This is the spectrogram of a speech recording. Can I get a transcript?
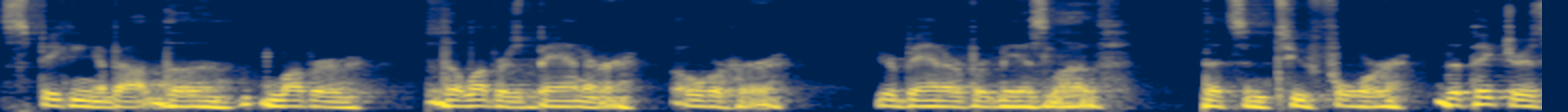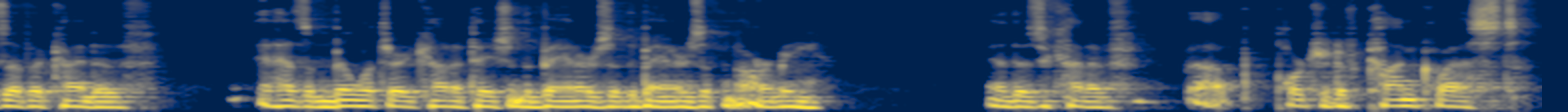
speaking about the lover, the lover's banner over her. Your banner over me is love. That's in 2 4. The picture is of a kind of, it has a military connotation. The banners are the banners of an army. And there's a kind of uh, portrait of conquest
